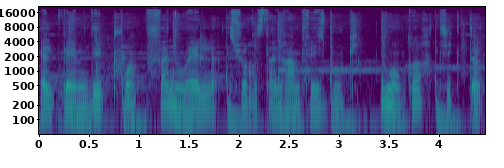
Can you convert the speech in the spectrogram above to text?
lpmd.fanwell sur Instagram, Facebook ou encore TikTok.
